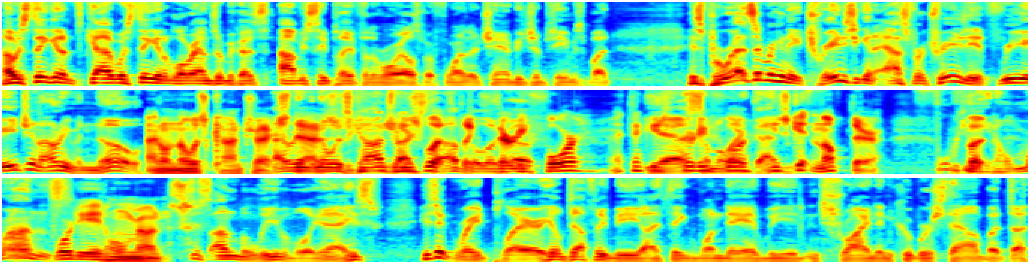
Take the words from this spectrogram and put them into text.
I was thinking of I was thinking of Lorenzo because obviously played for the Royals before in their championship teams. But is Perez ever going to trade? Is he going to ask for a trade? Is he a free agent? I don't even know. I don't know his contract I don't status. even know his contract He's what, stuff. I'll have to like 34? I think he's Yeah, 34. like. He's getting up there. 48 But home runs. 48 home runs. It's just unbelievable. Yeah, he's he's a great player. He'll definitely be, I think, one day be enshrined in Cooperstown. But uh,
